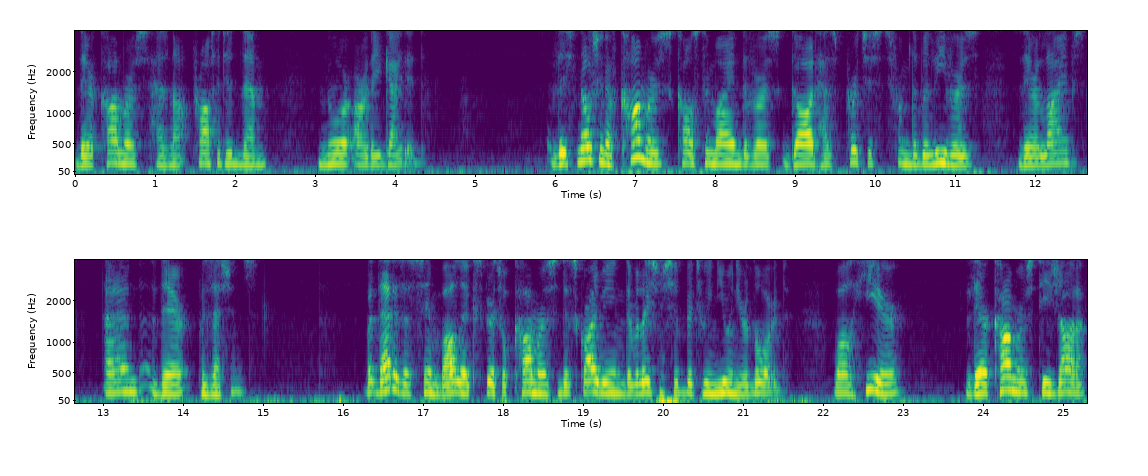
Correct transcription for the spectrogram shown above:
Their commerce has not profited them, nor are they guided. This notion of commerce calls to mind the verse God has purchased from the believers their lives and their possessions. But that is a symbolic spiritual commerce describing the relationship between you and your Lord, while here, their commerce, tijara,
